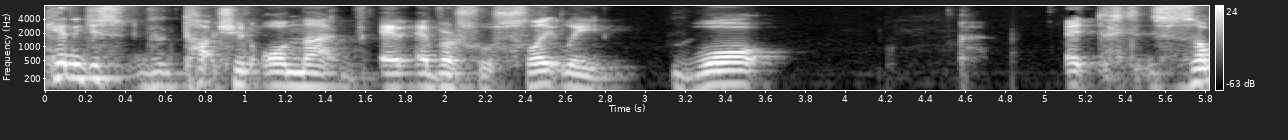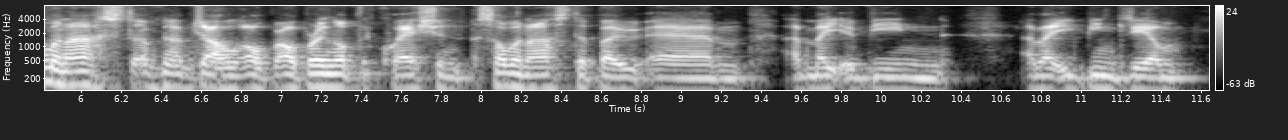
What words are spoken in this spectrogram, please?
kind of just touching on that ever so slightly, what it, someone asked. I'll, I'll, bring up the question. Someone asked about. Um, it might have been. It might have been Graham.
